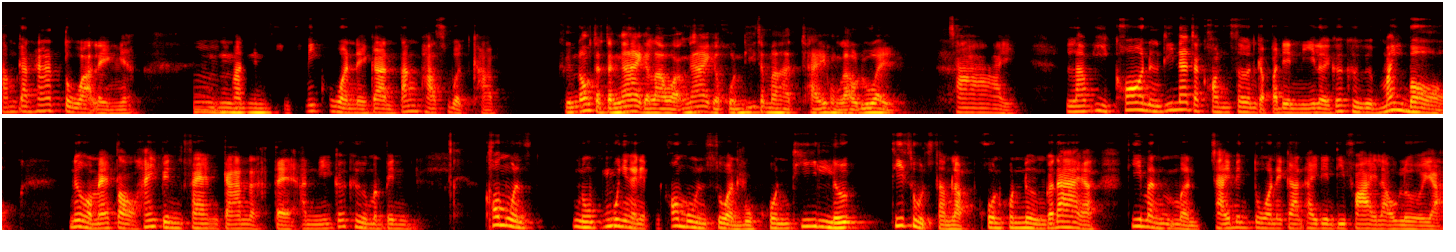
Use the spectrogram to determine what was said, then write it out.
ซ้ำกัน5ตัวอะไรอย่างเงี้ย อือืมมันเป็มนๆๆสิ่งที่ไม่ควรในการตั้ง password ครับ คือนอกจากจะง่ายกับเราอะ ง่ายกับคนที่จะมาใช้ของเราด้วย ใช่ แล้วอีกข้อหนึ่งที่น่าจะ concern กับประเด็นนี้เลย ก็คือไม่บอก นึกออกไหมต่อให้เป็นแฟนกันน่ะแต่อันนี้ก็คือมันเป็นข้อมูลสนุ๊กอืมพูดยังไงเนี่ยเป็นข้อมูลส่วนบุคคลที่ลึกที่สุดสำหรับคนคนหนึ่งก็ได้อะ ที่มันอืมเหมือนใช้เป็นตัวในการ identify เราเลยอะ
